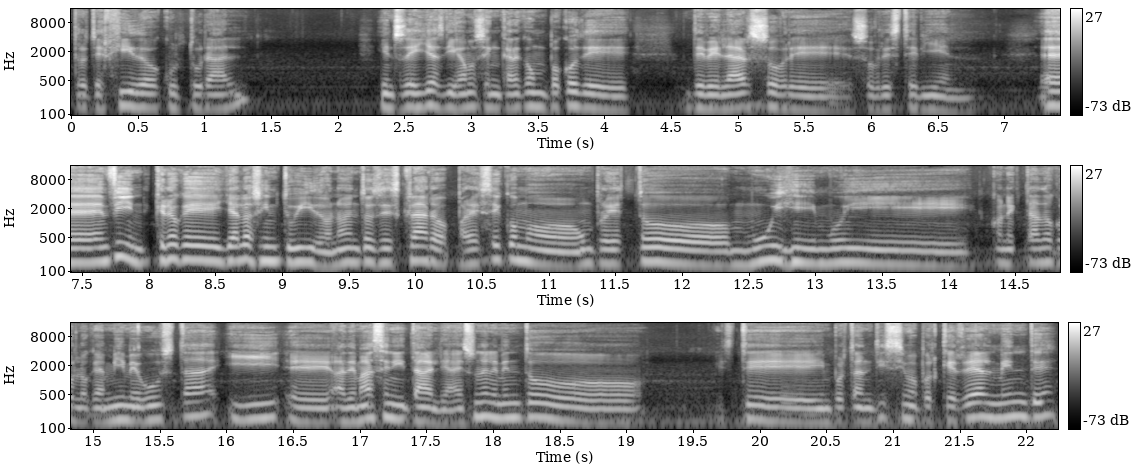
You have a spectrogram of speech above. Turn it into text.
protegido cultural. Y entonces ellas, digamos, se encargan un poco de, de velar sobre, sobre este bien. Eh, en fin, creo que ya lo has intuido, ¿no? Entonces, claro, parece como un proyecto muy, muy conectado con lo que a mí me gusta y eh, además en Italia. Es un elemento este, importantísimo porque realmente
